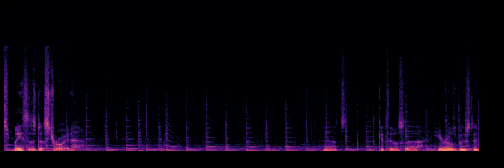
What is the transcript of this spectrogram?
this base is destroyed. Yeah, let's get those uh, heroes boosted.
